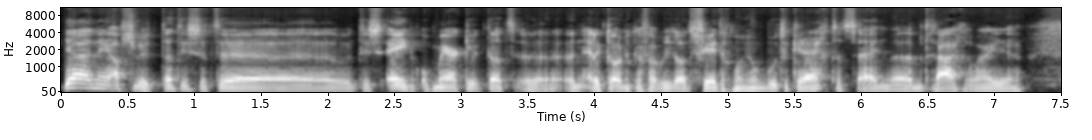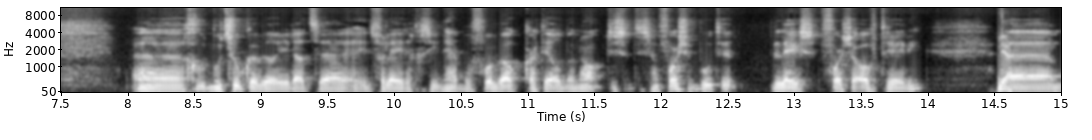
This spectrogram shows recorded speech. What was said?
Ja, nee, absoluut. Dat is het. Uh, het is één opmerkelijk dat uh, een elektronica fabrikant 40 miljoen boete krijgt. Dat zijn uh, bedragen waar je goed moet zoeken, wil je dat in het verleden gezien hebben voor welk kartel dan ook. Dus het is een forse boete. Lees forse overtreding. Ja. Ehm,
